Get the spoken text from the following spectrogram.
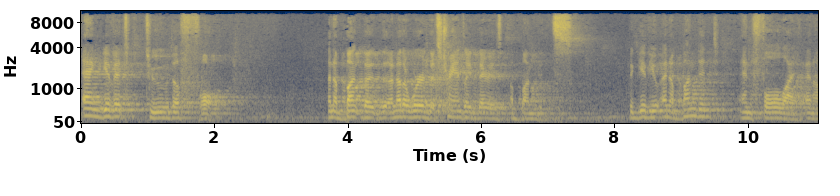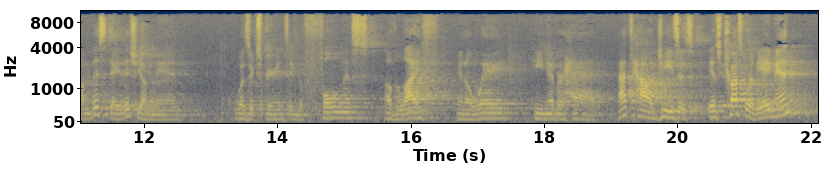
and give it to the full. An the, the, another word that's translated there is abundance. To give you an abundant and full life. And on this day, this young man was experiencing the fullness of life in a way he never had. That's how Jesus is trustworthy. Amen?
